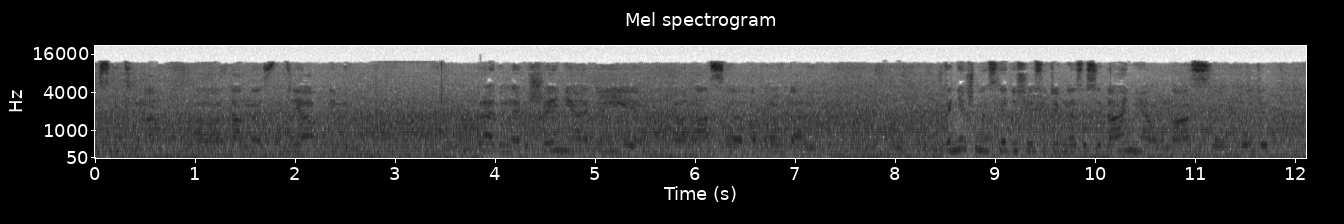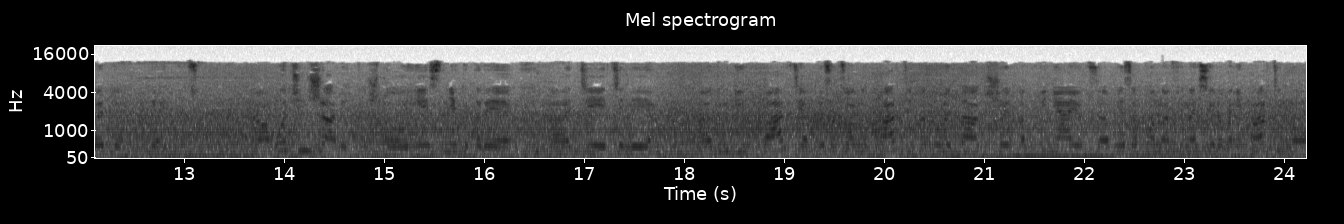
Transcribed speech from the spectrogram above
действительно э, данная судья примет правильное решение и э, нас оправдают. Конечно, следующее судебное заседание у нас будет в эту пятницу. Очень жаль, что есть некоторые а, деятели а, других партий, оппозиционных партий, которые также обвиняются в незаконном финансировании партий, но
